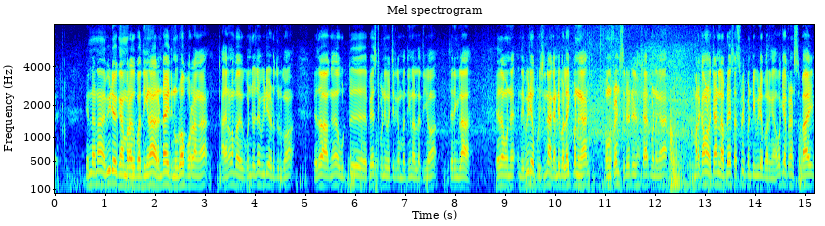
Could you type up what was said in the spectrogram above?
என்னென்னா வீடியோ கேமராவுக்கு பார்த்தீங்கன்னா ரெண்டாயிரத்தி நூறுரூவா போடுறாங்க. அதனால் நம்ம கொஞ்சம் கொஞ்சம் வீடியோ எடுத்திருக்கோம். ஏதோ அங்கே விட்டு பேஸ்ட் பண்ணி வச்சுருக்கேன் பார்த்தீங்கன்னா எல்லாத்தையும். சரிங்களா? ஏதோ ஒன்று இந்த வீடியோ பிடிச்சிங்கன்னா கண்டிப்பாக லைக் பண்ணுங்கள் உங்கள் ஃப்ரெண்ட்ஸ் ரிலேட்டிவ்ஸ் ஷேர் பண்ணுங்கள் மறக்காமல் சேனல் அப்படியே சப்ஸ்கிரைப் பண்ணிட்டு வீடியோ பாருங்கள் ஓகே ஃப்ரெண்ட்ஸ் பாய்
